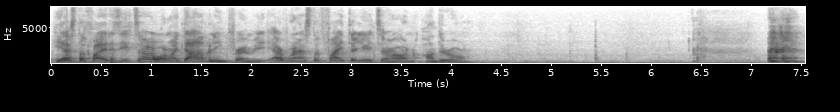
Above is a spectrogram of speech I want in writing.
He has to fight his Yitzhar. Why am I davening for him? Everyone has to fight their Yitzhar on, on their own.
